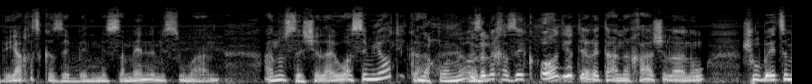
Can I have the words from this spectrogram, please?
ויחס כזה בין מסמן למסומן, הנושא שלה הוא הסמיוטיקה. נכון מאוד. וזה מחזק עוד יותר את ההנחה שלנו שהוא בעצם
